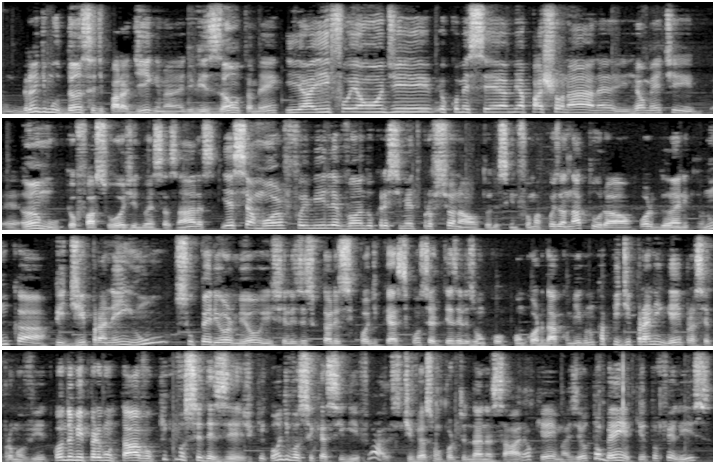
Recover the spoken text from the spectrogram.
grande mudança de paradigma, né, de visão também. E aí foi aonde eu comecei a me apaixonar, né, e realmente é, amo o que eu faço hoje em doenças raras. E esse amor foi me levando ao crescimento profissional, todo assim, foi uma coisa natural, orgânica. Eu nunca pedi para nenhum superior meu, e se eles escutarem esse podcast, com certeza eles vão co concordar comigo, nunca pedi para ninguém para ser promovido. Quando me perguntavam o que, que você deseja, que, onde você quer seguir, eu falei, ah, se tivesse uma oportunidade nessa área, ok, mas eu tô bem aqui, eu tô feliz.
